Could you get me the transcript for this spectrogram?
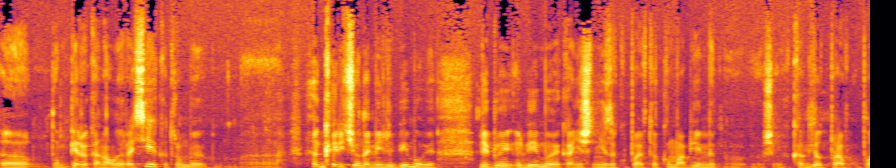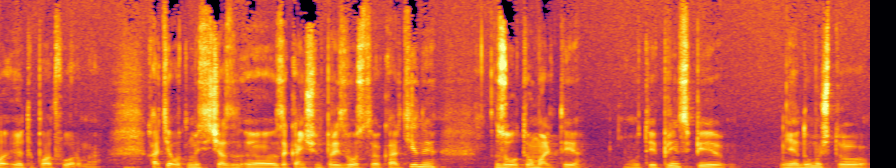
а, там Первый канал и Россия, который мы а, горячо нами любимыми, люби, любимые, конечно, не закупают в таком объеме, как делает эта платформа. Хотя вот мы сейчас э, заканчиваем производство картины «Золото у Мальты», вот, и, в принципе, я думаю, что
